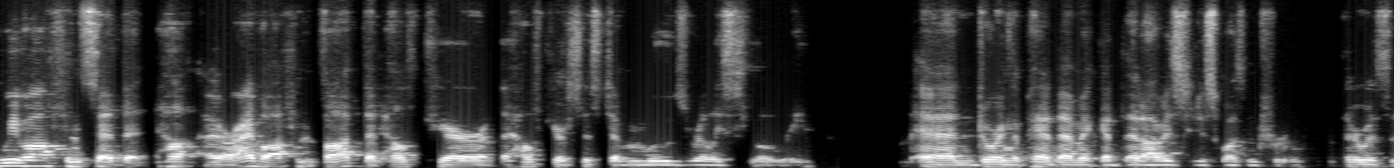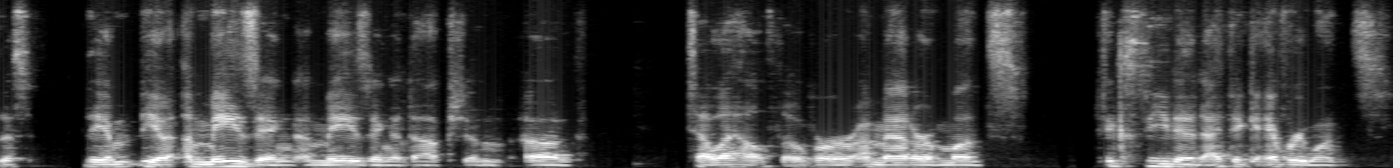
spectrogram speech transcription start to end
we've often said that, or I've often thought that healthcare, the healthcare system moves really slowly, and during the pandemic that obviously just wasn't true. There was this the, the amazing amazing adoption of telehealth over a matter of months exceeded i think everyone's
